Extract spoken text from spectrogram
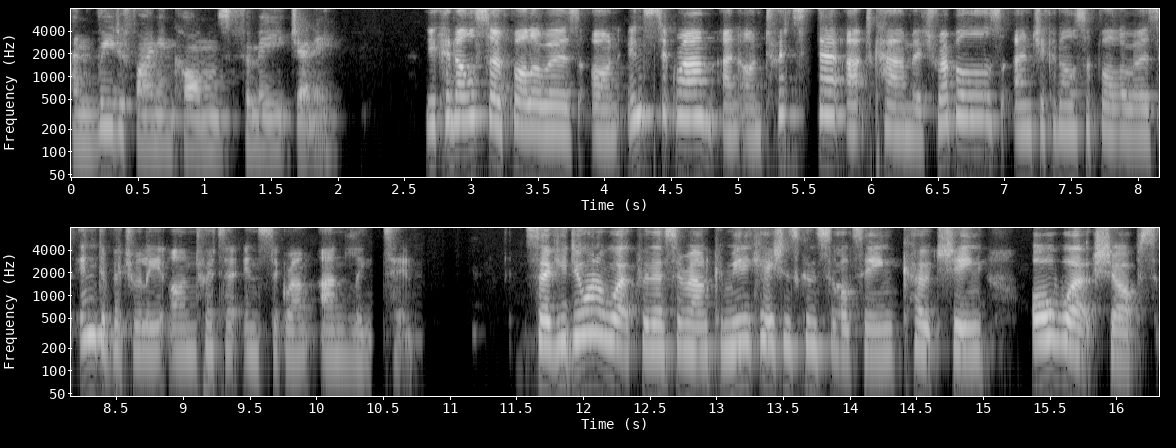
and redefining comms for me, Jenny. You can also follow us on Instagram and on Twitter at Calm Rebels, and you can also follow us individually on Twitter, Instagram, and LinkedIn. So if you do want to work with us around communications consulting, coaching, or workshops,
